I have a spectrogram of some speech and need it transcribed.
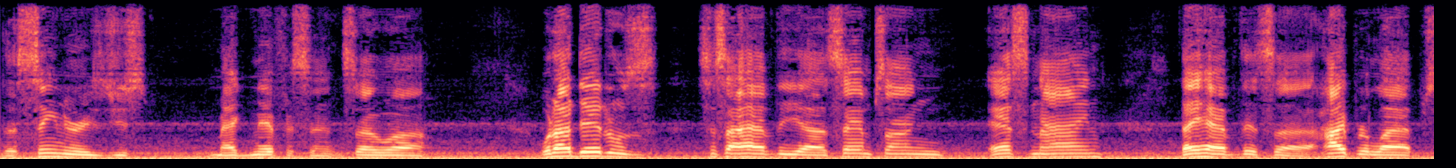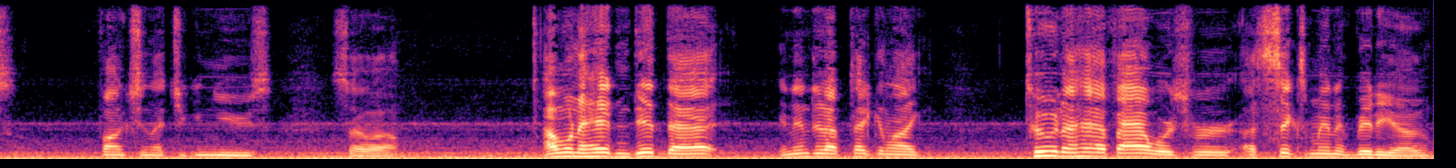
The scenery is just magnificent. So uh, what I did was, since I have the uh, Samsung S9, they have this uh, hyperlapse function that you can use. So uh, I went ahead and did that and ended up taking like two and a half hours for a six minute video.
